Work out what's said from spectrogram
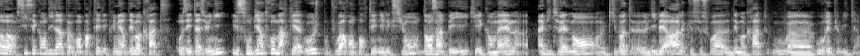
Or, si ces candidats peuvent remporter des primaires démocrates aux États-Unis, ils sont bien trop marqués à gauche pour pouvoir remporter une élection dans un pays qui est quand même habituellement qui vote libéral, que ce soit démocrate ou, républicain.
